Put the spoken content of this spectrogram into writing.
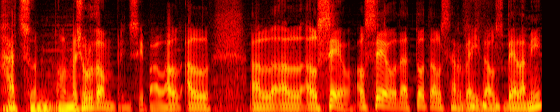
Hudson, el majordom principal, el, el, el, el, el CEO, el CEO de tot el servei dels Bellamy,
